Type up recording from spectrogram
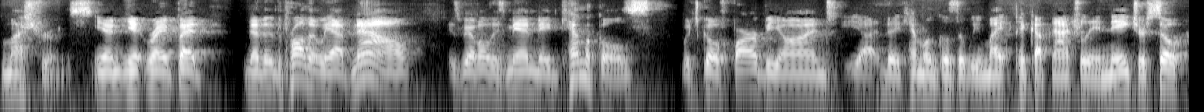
mushrooms, you know, right? But now the, the problem that we have now is we have all these man-made chemicals which go far beyond yeah, the chemicals that we might pick up naturally in nature. So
